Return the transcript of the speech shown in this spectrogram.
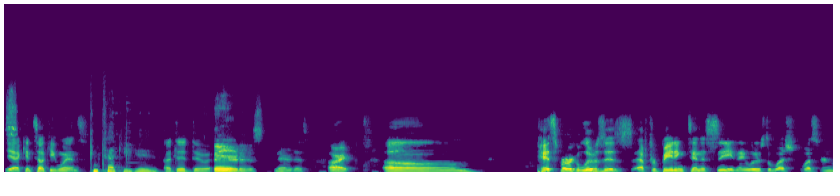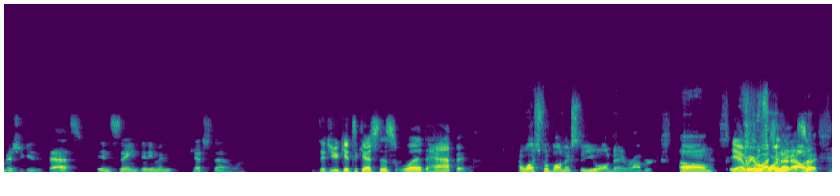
yeah. Kentucky wins. Kentucky, yeah. I did do it. There it is. There it is. All right. Um, Pittsburgh loses after beating Tennessee. They lose to West Western Michigan. That's insane. Didn't even catch that one. Did you get to catch this? What happened? I watched football next to you all day, Robert. Um, Yeah, we were watching. that, The, so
